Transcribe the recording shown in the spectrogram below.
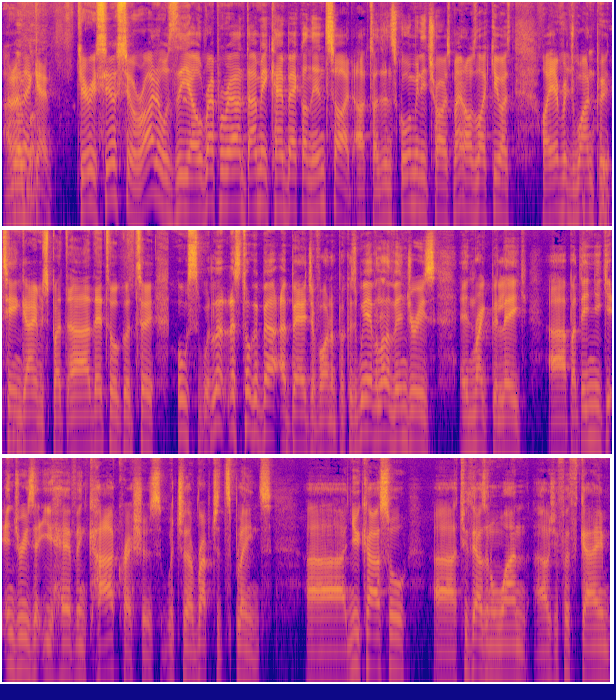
I know that game. Jerry Seuseu, right? It was the uh, wraparound dummy, came back on the inside. Uh, I didn't score many tries, mate. I was like you. I, I averaged one per 10 games, but uh, that's all good too. Also, let, us talk about a badge of honour because we have a lot of injuries in rugby league, uh, but then you get injuries that you have in car crashes, which are ruptured spleens. Uh, Newcastle, uh, 2001 was your fifth game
